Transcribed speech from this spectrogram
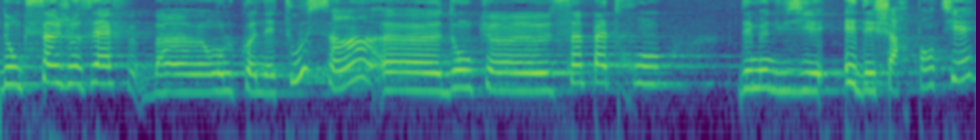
donc Saint Joseph, ben, on le connaît tous, hein, euh, donc euh, Saint Patron des menuisiers et des charpentiers.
